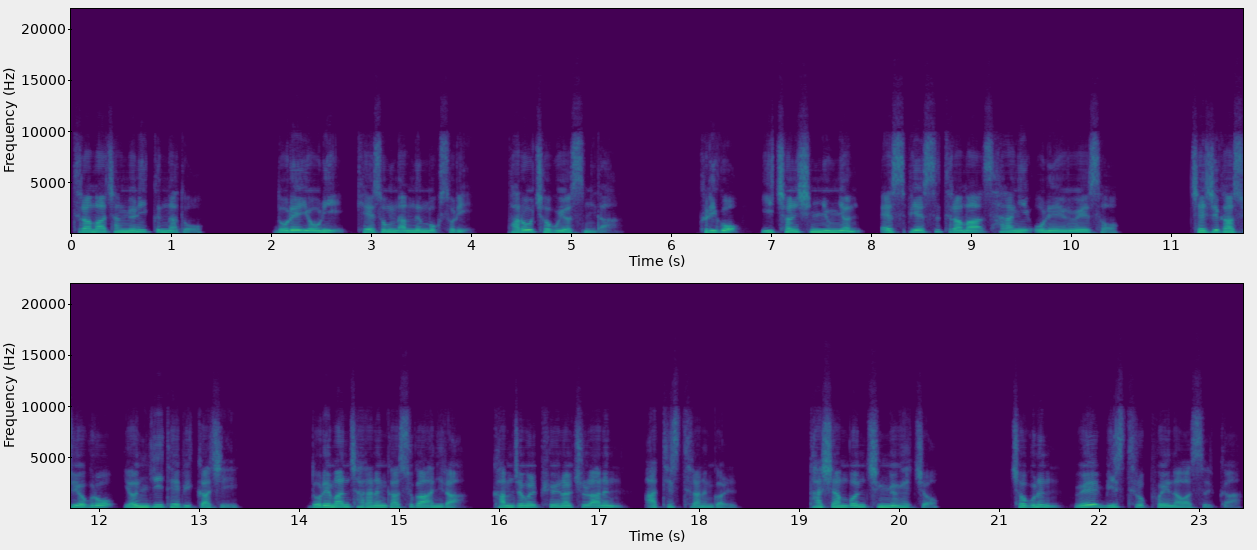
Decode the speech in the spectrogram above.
드라마 장면이 끝나도 노래 여운이 계속 남는 목소리, 바로 저구였습니다. 그리고 2016년 SBS 드라마 사랑이 오네요에서 재즈 가수 역으로 연기 데뷔까지 노래만 잘하는 가수가 아니라 감정을 표현할 줄 아는 아티스트라는 걸 다시 한번 증명했죠. 저구는 왜 미스트로포에 나왔을까?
